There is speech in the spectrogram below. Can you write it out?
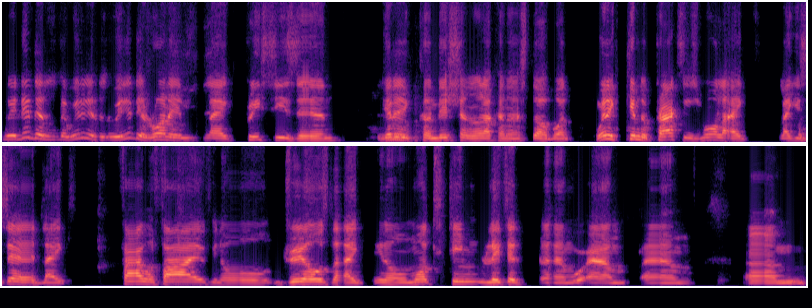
we did the we did we did the running like preseason, getting mm-hmm. condition and all that kind of stuff. But when it came to practice, more like like you said, like five on five, you know, drills like you know more team related um, um, um, um,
